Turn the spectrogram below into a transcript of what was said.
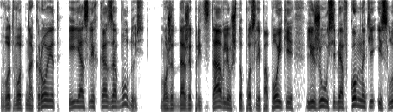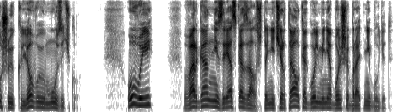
Вот-вот накроет, и я слегка забудусь, может, даже представлю, что после попойки лежу у себя в комнате и слушаю клевую музычку. Увы, Варган не зря сказал, что ни черта алкоголь меня больше брать не будет.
